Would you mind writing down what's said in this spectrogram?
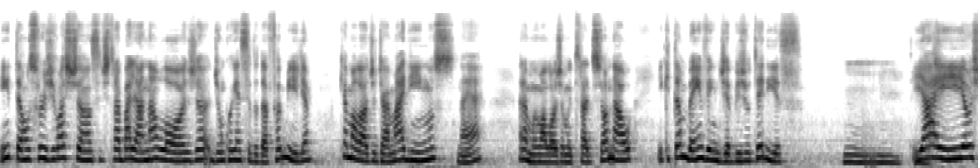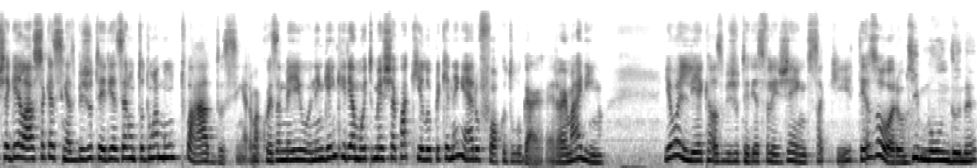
Então surgiu a chance de trabalhar na loja de um conhecido da família, que é uma loja de armarinhos, né? Era uma loja muito tradicional e que também vendia bijuterias. Hum, e aí eu cheguei lá, só que assim, as bijuterias eram todo um amontoado, assim, era uma coisa meio. Ninguém queria muito mexer com aquilo, porque nem era o foco do lugar, era armarinho. E eu olhei aquelas bijuterias e falei, gente, isso aqui é tesouro. Que mundo, né?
